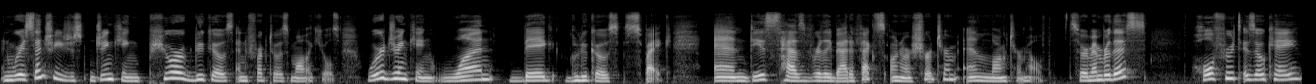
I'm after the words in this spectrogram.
And we're essentially just drinking pure glucose and fructose molecules. We're drinking one big glucose spike. And this has really bad effects on our short term and long term health. So remember this whole fruit is okay.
